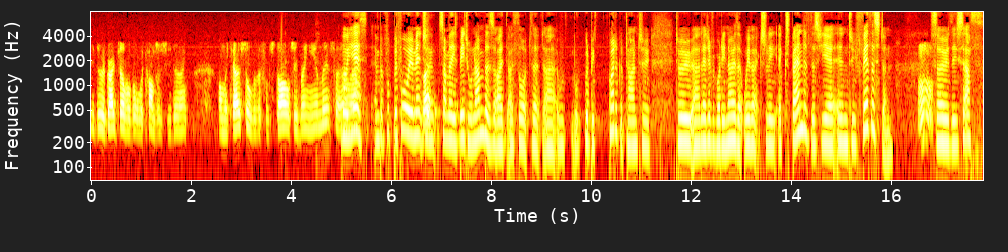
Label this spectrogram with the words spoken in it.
you do a great job of all the concerts you're doing on the coast, all the different styles you're bringing in there. So, Well, uh, yes, and before, before we mention Right. some of these Beatle numbers, I, I thought that uh, it would, would be quite a good time to to uh, let everybody know that we've actually expanded this year into Featherston. mm, So the south,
